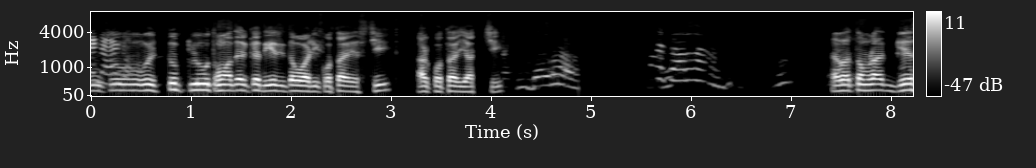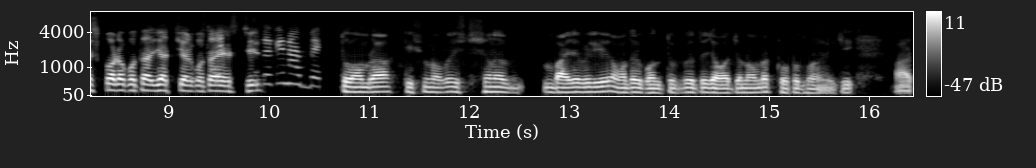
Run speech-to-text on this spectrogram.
কিন্তু একটু ক্লু তোমাদেরকে দিয়ে দিতে পারি কোথায় এসেছি আর কোথায় যাচ্ছি। এবার তোমরা গেস করো কোথায় যাচ্ছি আর কোথায় এসেছি। তো আমরা কৃষ্ণনগর স্টেশনের বাইরে বেরিয়ে আমাদের গন্তব্যতে যাওয়ার জন্য আমরা টোটো ধরে নিয়েছি। আর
